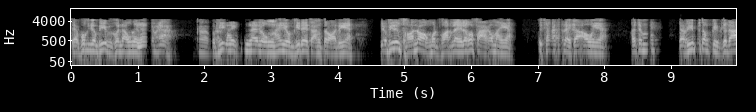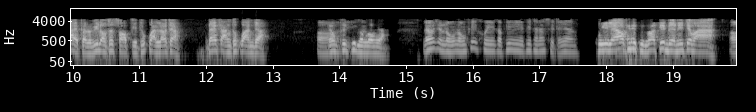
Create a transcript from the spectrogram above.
แต่พวกโยมพี่เป็นคนเอาเงินให้ใช่ไหมอะครับหลวงพี่ให้ไล่ลงให้โยมพี่ได้ตังค์ตลอดอย่างเงี้ยโยมพี่ต้องถอนออกหมดพอร์ตเลยแล้วก็ฝากเข้ามาเนี่ยผู้ชายเท่าไหร่ก็เอาเนี่ยเขาจะไม่แต่พี่ไม่ต้องปิดก็ได้ แต่หลวงพี่ลองทดสอบปิดทุกวันแล้วจ้ะได้ตังค์ทุกวันจ้ะอ๋อแล้วขึ้นขึ้นลงลงอะ แล้วจะหลวงหลวงพี่คุยกับพี่พี่ธนสิทธิ์ได้ยัง คุยแล้วพี่ได้ถึงว่าสิ้นเดือนนี้จะมาอ๋อ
